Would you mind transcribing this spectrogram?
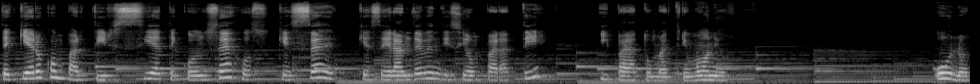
te quiero compartir siete consejos que sé que serán de bendición para ti y para tu matrimonio. 1.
